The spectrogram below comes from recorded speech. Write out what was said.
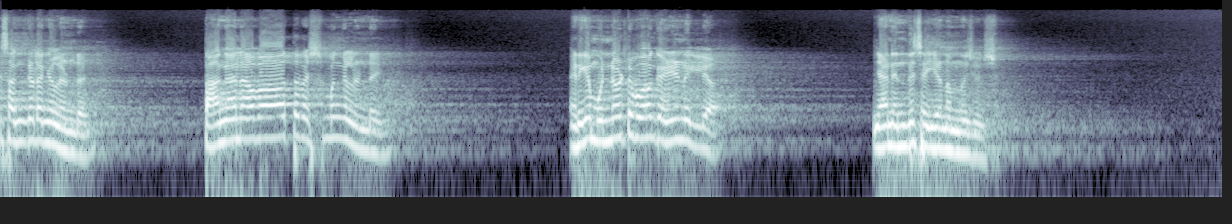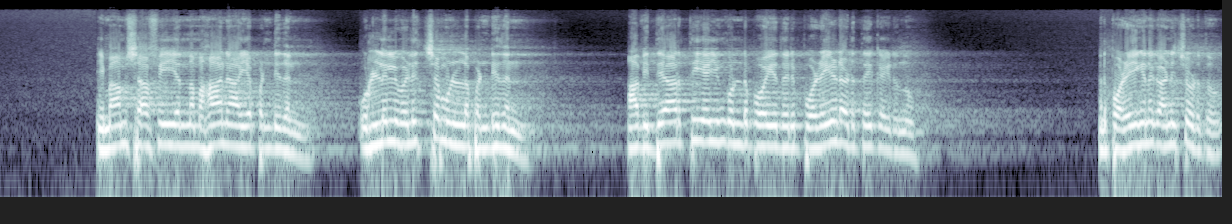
സങ്കടങ്ങളുണ്ട്. താങ്ങാനാവാത്ത വിഷമങ്ങളുണ്ട്. എനിക്ക് മുന്നോട്ട് പോകാൻ കഴിയണില്ല. ഞാൻ എന്ത് ചെയ്യണം എന്ന് ചോദിച്ചു. ഇമാം ഷാഫി എന്ന മഹാനായ പണ്ഡിതൻ ഉള്ളിൽ വെളിച്ചമുള്ള പണ്ഡിതൻ ആ വിദ്യാർത്ഥിയെയും കൊണ്ടുപോയത് ഒരു പുഴയുടെ അടുത്തേക്കായിരുന്നു. പുഴ ഇങ്ങനെ കാണിച്ചു കൊടുത്തു.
